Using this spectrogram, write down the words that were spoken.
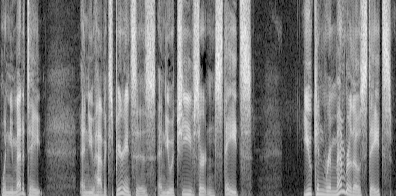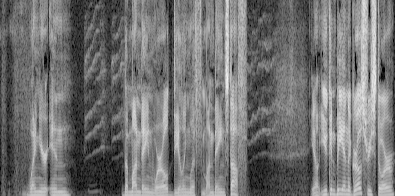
when you meditate and you have experiences and you achieve certain states, you can remember those states when you're in the mundane world dealing with mundane stuff. You know, you can be in the grocery store,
